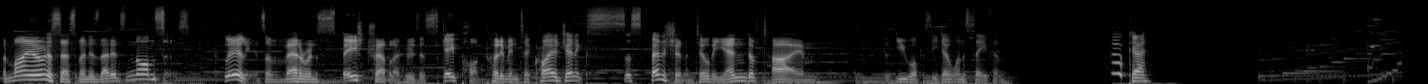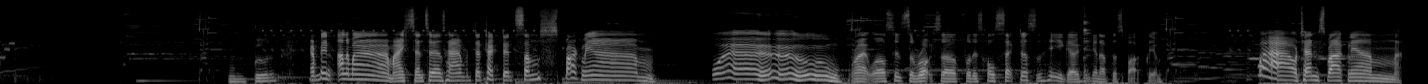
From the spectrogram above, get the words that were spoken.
But my own assessment is that it's nonsense. Clearly, it's a veteran space traveler whose escape pod put him into cryogenic suspension until the end of time. Because you obviously don't want to save him. Okay. Captain Olimar, my sensors have detected some sparklium. Whoa! Right, well, since the rocks are for this whole sector, so here you go. You can have the sparklium. Wow, 10 sparklium.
